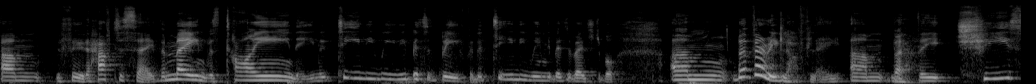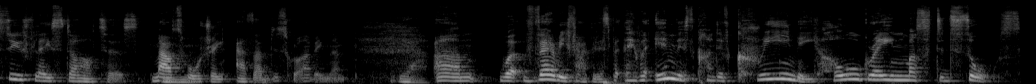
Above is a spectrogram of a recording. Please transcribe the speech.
um, the food, I have to say the main was tiny, you know, teeny weeny bit of beef and a teeny weeny bit of vegetable, um, but very lovely. Um, but the cheese souffle starters, mouth-watering as I'm describing them, Yeah. um, were very fabulous. But they were in this kind of creamy whole grain mustard sauce.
